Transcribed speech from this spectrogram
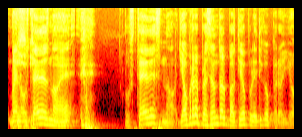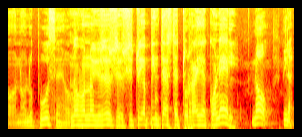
Bueno, Y- ustedes no, ¿eh? Ustedes no. Yo represento al partido político, pero yo no lo puse. o- No, bueno, yo sé si, si tú ya pintaste tu raya con él. No, mira,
